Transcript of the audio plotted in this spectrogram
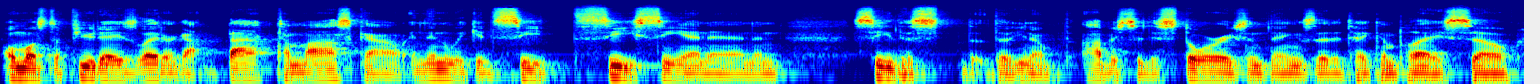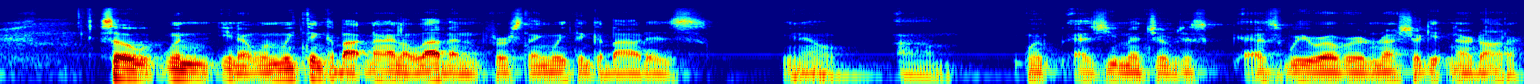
almost a few days later got back to Moscow and then we could see see CNN and see this the, the, you know obviously the stories and things that had taken place so so when you know when we think about 9/11 first thing we think about is you know um, as you mentioned just as we were over in Russia getting our daughter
